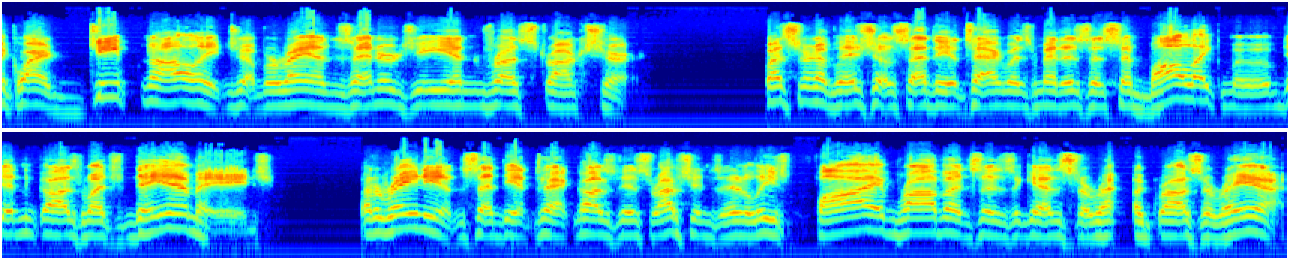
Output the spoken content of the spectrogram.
required deep knowledge of Iran's energy infrastructure. Western officials said the attack was meant as a symbolic move, didn't cause much damage. But Iranians said the attack caused disruptions in at least five provinces against across Iran.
